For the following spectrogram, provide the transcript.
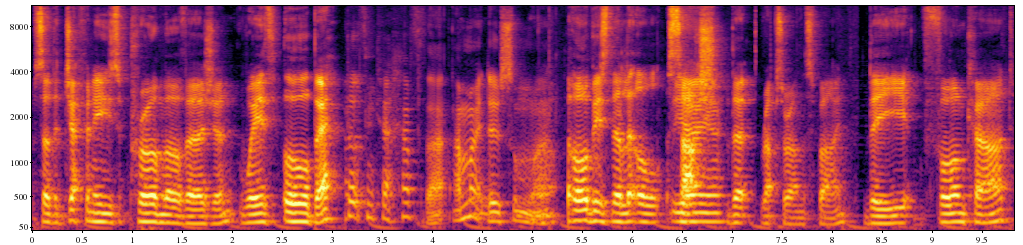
So the Japanese promo version with Obi. I don't think I have that. I might do somewhere. Obi's the little Yeah, sash yeah. that wraps around the spine. The phone card,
